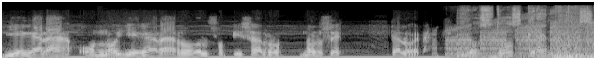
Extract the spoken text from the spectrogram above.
¿llegará o no llegará Rodolfo Pizarro? No lo sé, ya lo verá. Los dos grandes.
